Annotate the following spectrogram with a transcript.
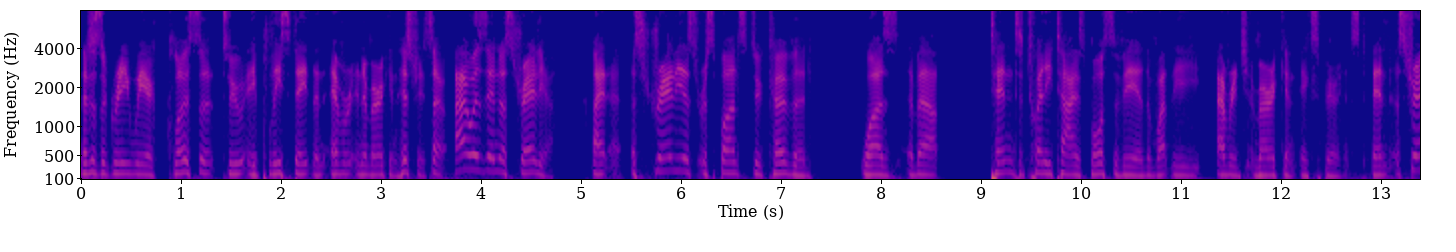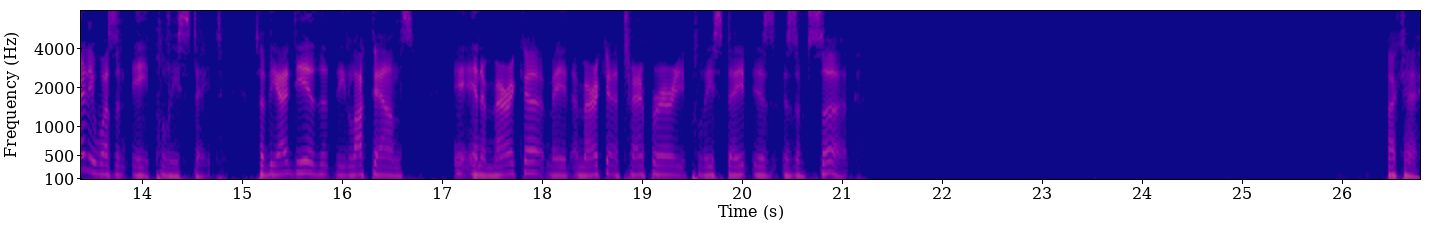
Let us agree we are closer to a police state than ever in American history. So I was in Australia. Right, uh, Australia's response to COVID was about 10 to 20 times more severe than what the average American experienced. And Australia wasn't a police state. So the idea that the lockdowns in America made America a temporary police state is, is absurd. Okay.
